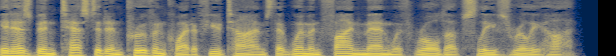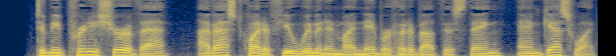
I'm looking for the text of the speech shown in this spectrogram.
It has been tested and proven quite a few times that women find men with rolled up sleeves really hot. To be pretty sure of that, I've asked quite a few women in my neighborhood about this thing, and guess what?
